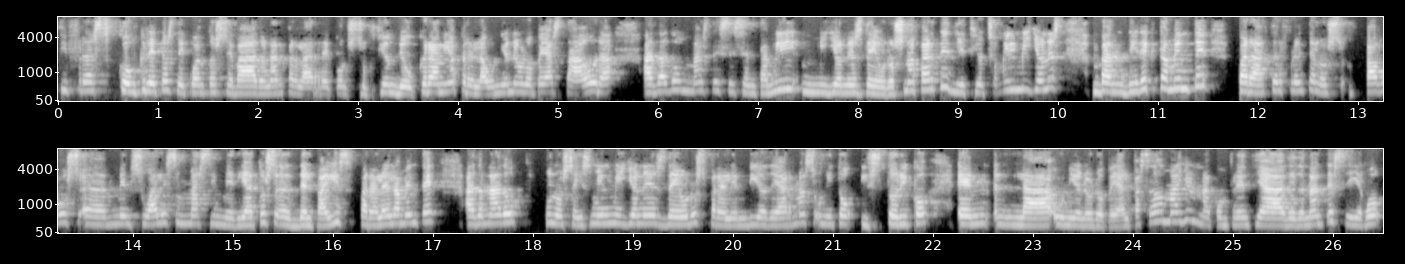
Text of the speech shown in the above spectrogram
cifras concretas de cuánto se va a donar para la reconstrucción de Ucrania, pero la Unión Europea hasta ahora ha dado más de 60.000 millones de euros. Una parte, 18.000 millones, van directamente para hacer frente a los pagos eh, mensuales más inmediatos eh, del país. Paralelamente, ha donado unos 6.000 millones de euros para el envío de armas, un hito histórico en la Unión Europea. El pasado mayo, en una conferencia de donantes, se llegó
